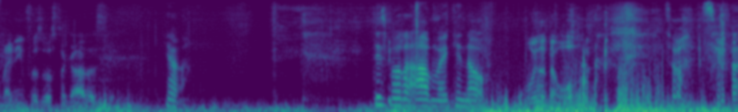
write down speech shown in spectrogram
Meine Infos, was da gar ist. Ja. Das war der mal, genau. Oder da oben. So, super.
